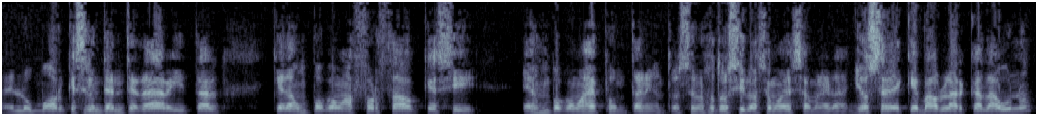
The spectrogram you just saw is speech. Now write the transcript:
el humor que se le intente dar y tal, queda un poco más forzado que si es un poco más espontáneo. Entonces nosotros sí lo hacemos de esa manera. Yo sé de qué va a hablar cada uno,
